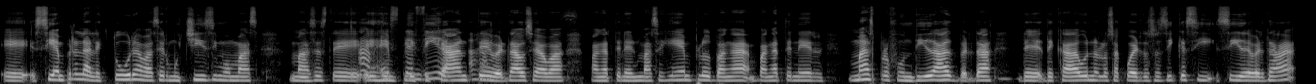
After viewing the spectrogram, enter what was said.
eh, siempre la lectura va a ser muchísimo más, más este, ah, ejemplificante, ¿verdad? O sea, va, van a tener más ejemplos, van a, van a tener más profundidad, ¿verdad? De, de cada uno de los acuerdos. Así que si, si de verdad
